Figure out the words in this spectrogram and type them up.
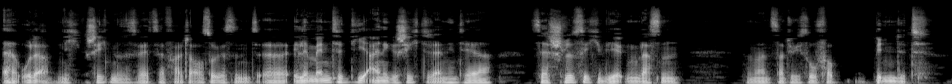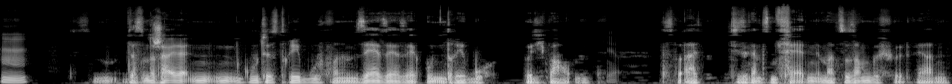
äh, oder nicht Geschichten, das wäre jetzt der falsche Ausdruck, es sind äh, Elemente, die eine Geschichte dann hinterher sehr schlüssig wirken lassen wenn man es natürlich so verbindet. Mhm. Das, das, unterscheidet ein, ein, gutes Drehbuch von einem sehr, sehr, sehr guten Drehbuch, würde ich behaupten. Ja. Dass halt diese ganzen Fäden immer zusammengeführt werden.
